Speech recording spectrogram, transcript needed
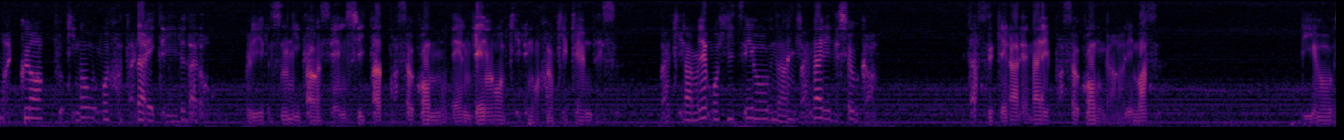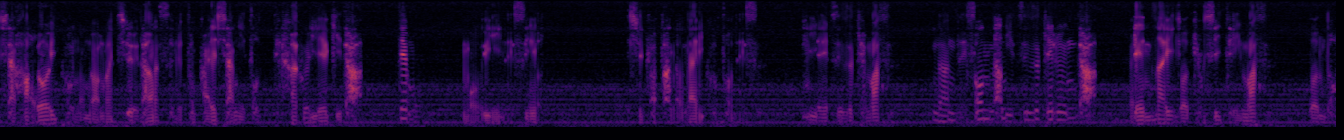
バックアップ機能も働いているだろう。ウイルスに感染したパソコンの電源を切るのは危険です。諦めも必要なんじゃないでしょうか。助けられないパソコンがあります。利用者は多いこのまま中断すると会社にとっては不利益だ。でも、もういいですよ。仕方のないことです。入れ続けます。なんでそんなに続けるんだ？現在除去しています。どんどん。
